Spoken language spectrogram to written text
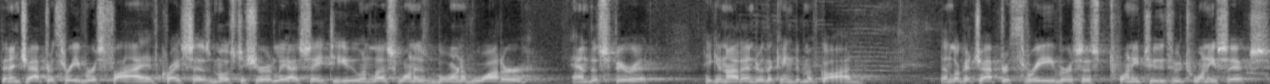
Then in chapter 3, verse 5, Christ says, Most assuredly I say to you, unless one is born of water and the Spirit, he cannot enter the kingdom of God. Then look at chapter 3, verses 22 through 26.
